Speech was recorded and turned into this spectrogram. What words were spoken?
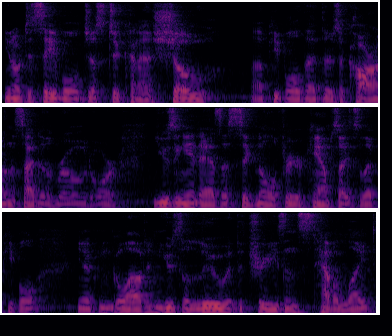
you know disabled just to kind of show uh, people that there's a car on the side of the road or using it as a signal for your campsite so that people you know can go out and use the loo at the trees and have a light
